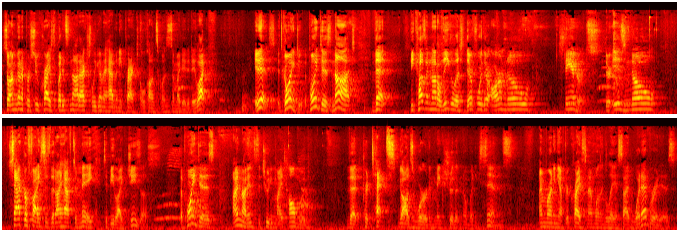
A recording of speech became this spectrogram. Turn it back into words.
so I'm going to pursue Christ, but it's not actually going to have any practical consequences in my day to day life. It is. It's going to. The point is not that because I'm not a legalist, therefore there are no standards. There is no sacrifices that I have to make to be like Jesus. The point is, I'm not instituting my Talmud that protects God's word and makes sure that nobody sins. I'm running after Christ and I'm willing to lay aside whatever it is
